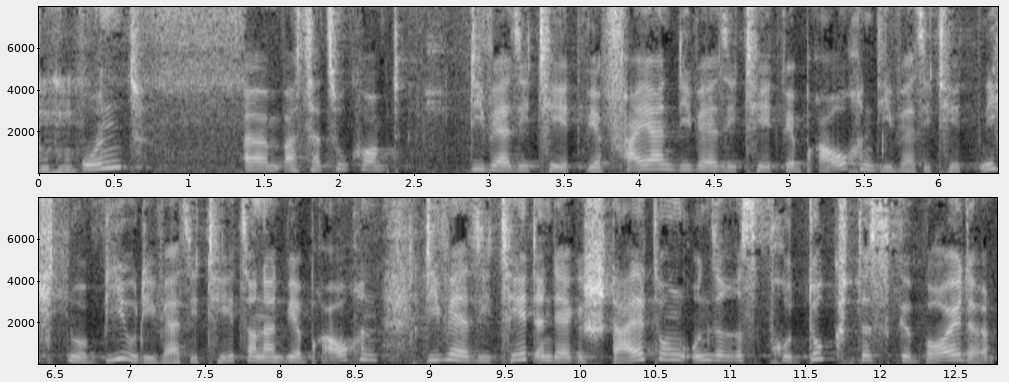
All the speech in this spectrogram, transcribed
Mhm. Und ähm, was dazu kommt, Diversität. Wir feiern Diversität. Wir brauchen Diversität. Nicht nur Biodiversität, sondern wir brauchen Diversität in der Gestaltung unseres Produktes Gebäude.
